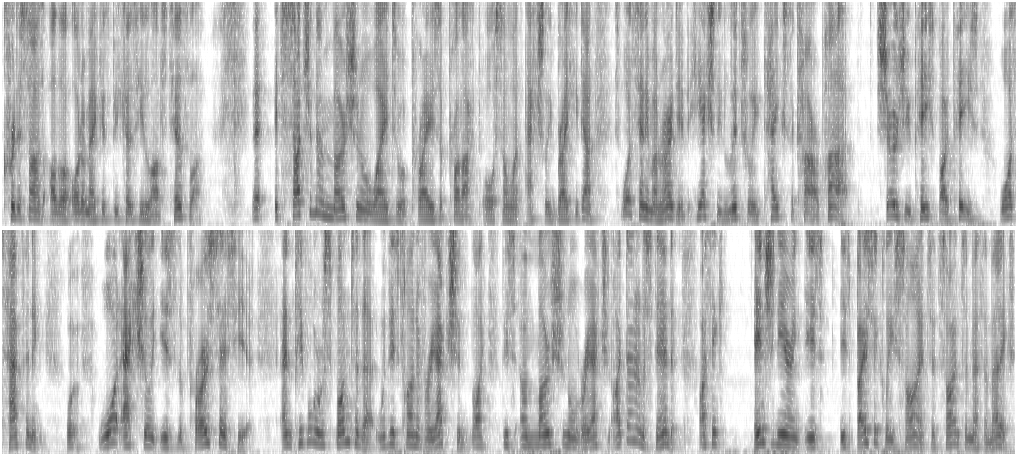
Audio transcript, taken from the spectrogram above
criticize other automakers because he loves Tesla. Uh, it's such an emotional way to appraise a product or someone actually breaking down. So what Sandy Munro did, he actually literally takes the car apart, shows you piece by piece what's happening, what actually is the process here. And people respond to that with this kind of reaction, like this emotional reaction. I don't understand it. I think engineering is is basically science. It's science and mathematics.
